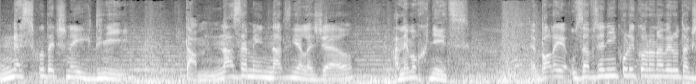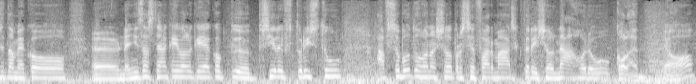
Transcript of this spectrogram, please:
neskutečných dní tam na zemi na dně ležel a nemohl nic. Bali je uzavřený kvůli koronaviru, takže tam jako e, není zas nějaký velký jako příliv turistů a v sobotu ho našel prostě farmář, který šel náhodou kolem, jo.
